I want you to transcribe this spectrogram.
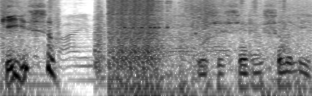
Que isso? Tem 60 insano ali.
